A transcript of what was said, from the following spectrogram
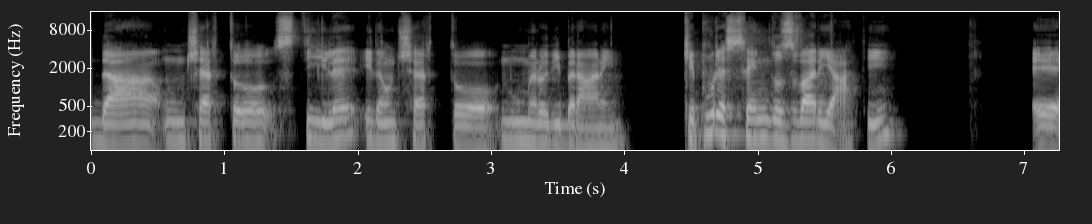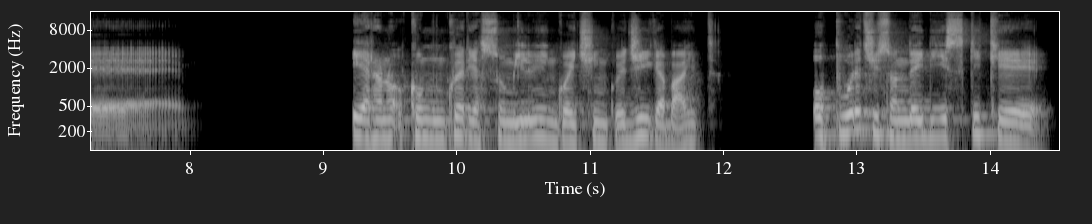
da un certo stile e da un certo numero di brani, che pur essendo svariati, eh, erano comunque riassumibili in quei 5 gigabyte. Oppure ci sono dei dischi che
